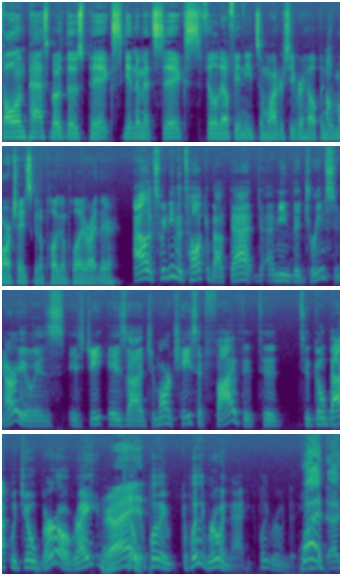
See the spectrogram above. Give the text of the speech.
falling past both those picks, getting him at six, Philadelphia needs some wide receiver help, and Ja'Marr Chase is going to plug and play right there. Alex, we didn't even talk about that. I mean, the dream scenario is is J, is uh, Ja'Marr Chase at five to, to to go back with Joe Burrow, right? And Right. Joe completely completely ruined that. He completely ruined it. What? I,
